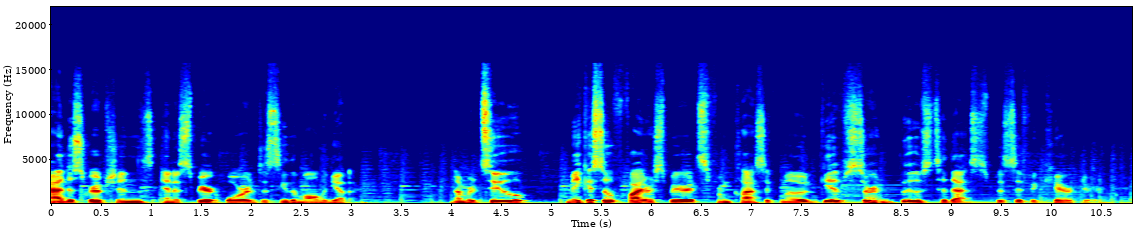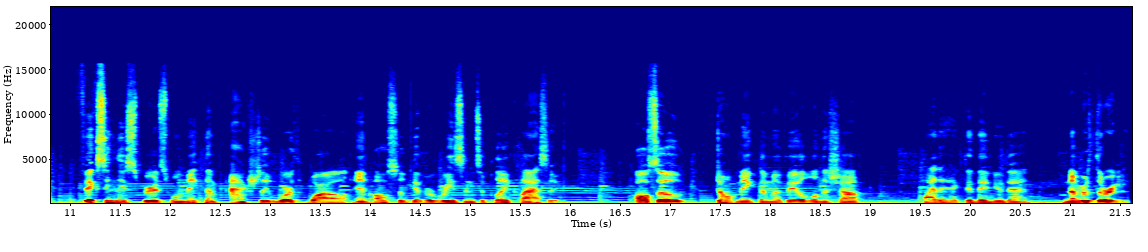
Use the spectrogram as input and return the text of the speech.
add descriptions and a spirit hoard to see them all together. Number two, make it so fighter spirits from classic mode give certain boosts to that specific character. Fixing these spirits will make them actually worthwhile and also give a reason to play classic. Also, don't make them available in the shop. Why the heck did they do that? Number 3.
